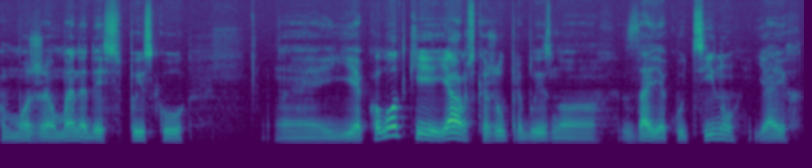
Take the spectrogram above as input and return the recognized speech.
може, у мене десь в списку є колодки, я вам скажу приблизно за яку ціну я їх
